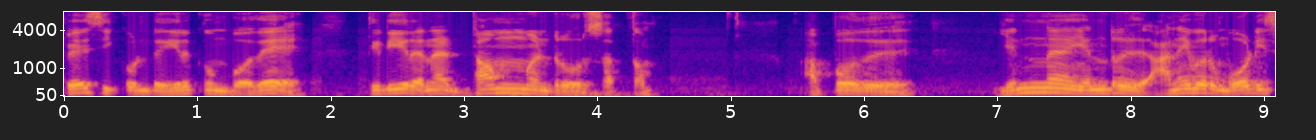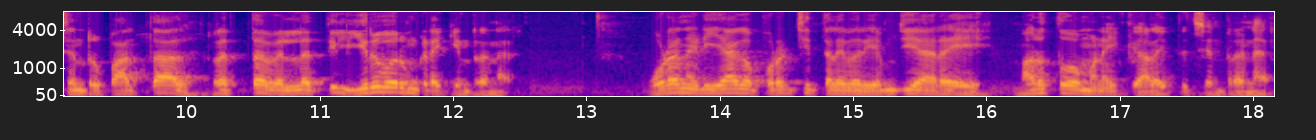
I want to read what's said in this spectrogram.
பேசிக்கொண்டு இருக்கும்போதே திடீரென டம் என்று ஒரு சத்தம். அப்போது என்ன என்று அனைவரும் ஓடி சென்று பார்த்தால் இரத்த வெள்ளத்தில் இருவரும் கிடைக்கின்றனர். உடனடியாக புரட்சித் தலைவர் எம்ஜிஆரை மருத்துவமனைக்கு அழைத்து சென்றனர்.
